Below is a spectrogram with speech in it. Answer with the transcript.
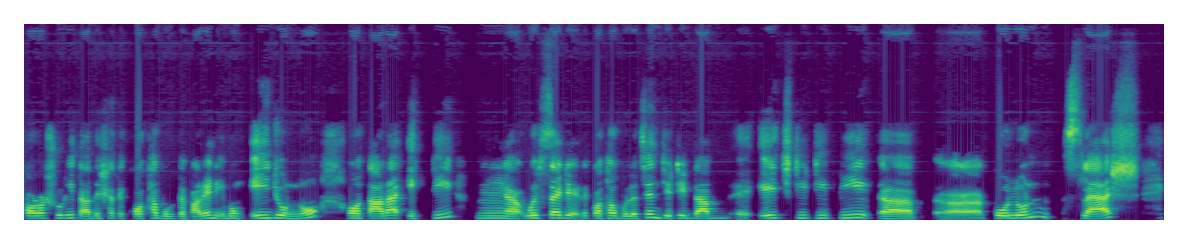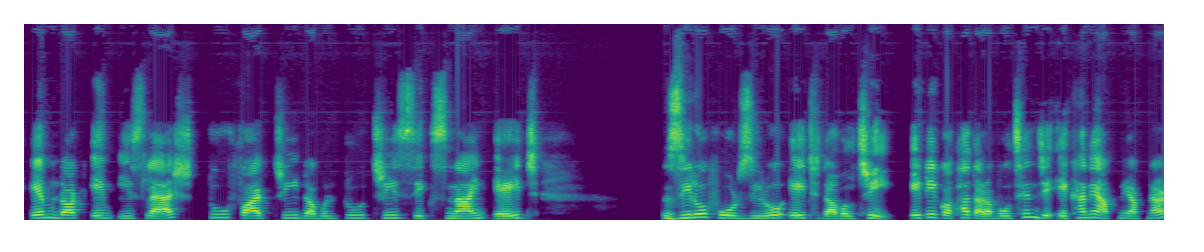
সরাসরি তাদের সাথে কথা বলতে পারেন এবং এই জন্য তারা একটি ওয়েবসাইটের কথা বলেছেন, যেটি ডাব H TTP colon slash M dot M E slash two five three double two three six nine eight zero four zero eight double three এটির কথা তারা বলছেন যে এখানে আপনি আপনার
